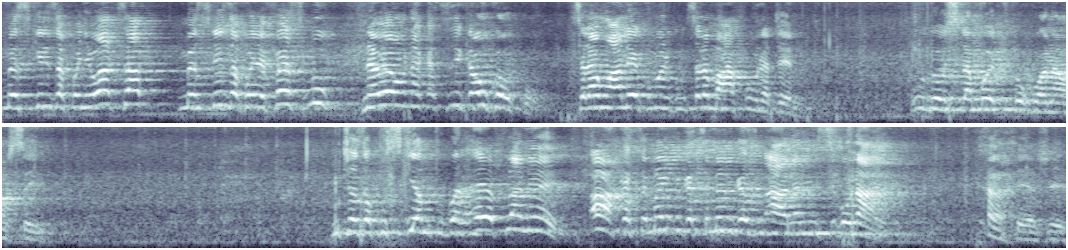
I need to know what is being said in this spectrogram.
umesikiliza kwenye WhatsApp, umesikiliza kwenye Facebook na wewe unakasirika huko huko, salamu alaikum, alaikum salamu, hakuna tena. Huu ndio Uislamu wetu tuliokuwa nao sasa hivi. Mtaweza kusikia mtu bwana eh, fulani eh, ah, kasema hivi kasema hivi kasema, ah, na siko naye. Ah, ya shehe,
